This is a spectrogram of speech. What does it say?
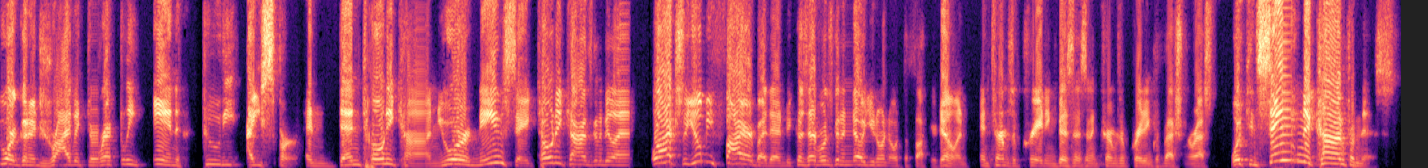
You are going to drive it directly into the iceberg. And then Tony Khan, your namesake, Tony Khan is going to be like, well, actually, you'll be fired by then because everyone's going to know you don't know what the fuck you're doing in terms of creating business and in terms of creating professional wrestling. What can save Nick Khan from this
